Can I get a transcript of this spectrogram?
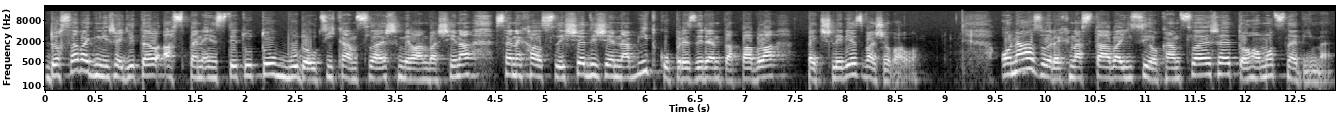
Dosavadní ředitel Aspen institutu, budoucí kancléř Milan Vašina, se nechal slyšet, že nabídku prezidenta Pavla pečlivě zvažoval. O názorech nastávajícího kancléře toho moc nevíme.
